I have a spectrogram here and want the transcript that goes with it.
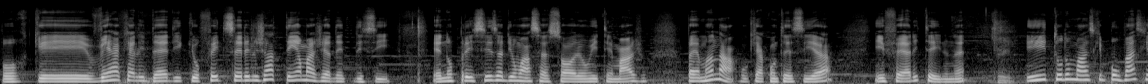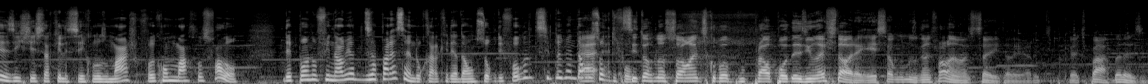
Porque vem aquela ideia de que o feiticeiro ele já tem a magia dentro de si. Ele não precisa de um acessório, um item mágico para emanar. O que acontecia em Fairy Tail, né? Sim. E tudo mais que, por mais que existisse aqueles círculos mágicos, foi como o Marcos falou. Depois no final ia desaparecendo. O cara queria dar um soco de fogo, ele simplesmente dá um É, soco de fogo. se tornou só uma desculpa pra o poderzinho da história. Esse é um dos grandes problemas disso aí, tá ligado? Tipo, que é tipo, ah, beleza.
